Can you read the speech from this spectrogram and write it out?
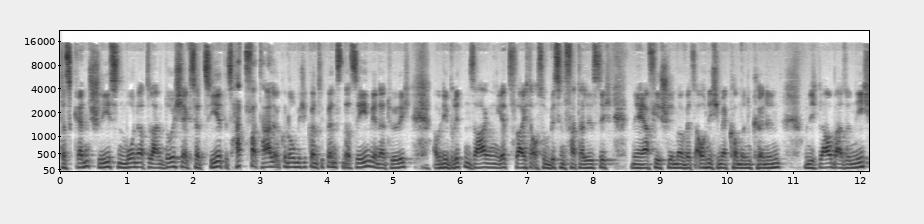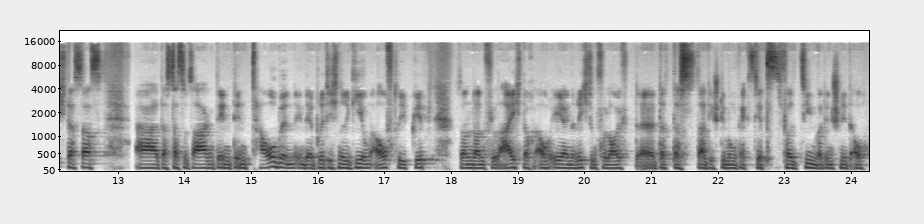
das Grenzschließen monatelang durchexerziert. Es hat fatale ökonomische Konsequenzen, das sehen wir natürlich. Aber die Briten sagen jetzt vielleicht auch so ein bisschen fatalistisch, naja, viel schlimmer wird es auch nicht mehr kommen können. Und ich glaube also nicht, dass das, äh, dass das sozusagen den, den Tauben in der britischen Regierung Auftrieb gibt, sondern vielleicht doch auch eher in Richtung verläuft, äh, dass, dass da die Stimmung wächst. Jetzt vollziehen wir den Schnitt auch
